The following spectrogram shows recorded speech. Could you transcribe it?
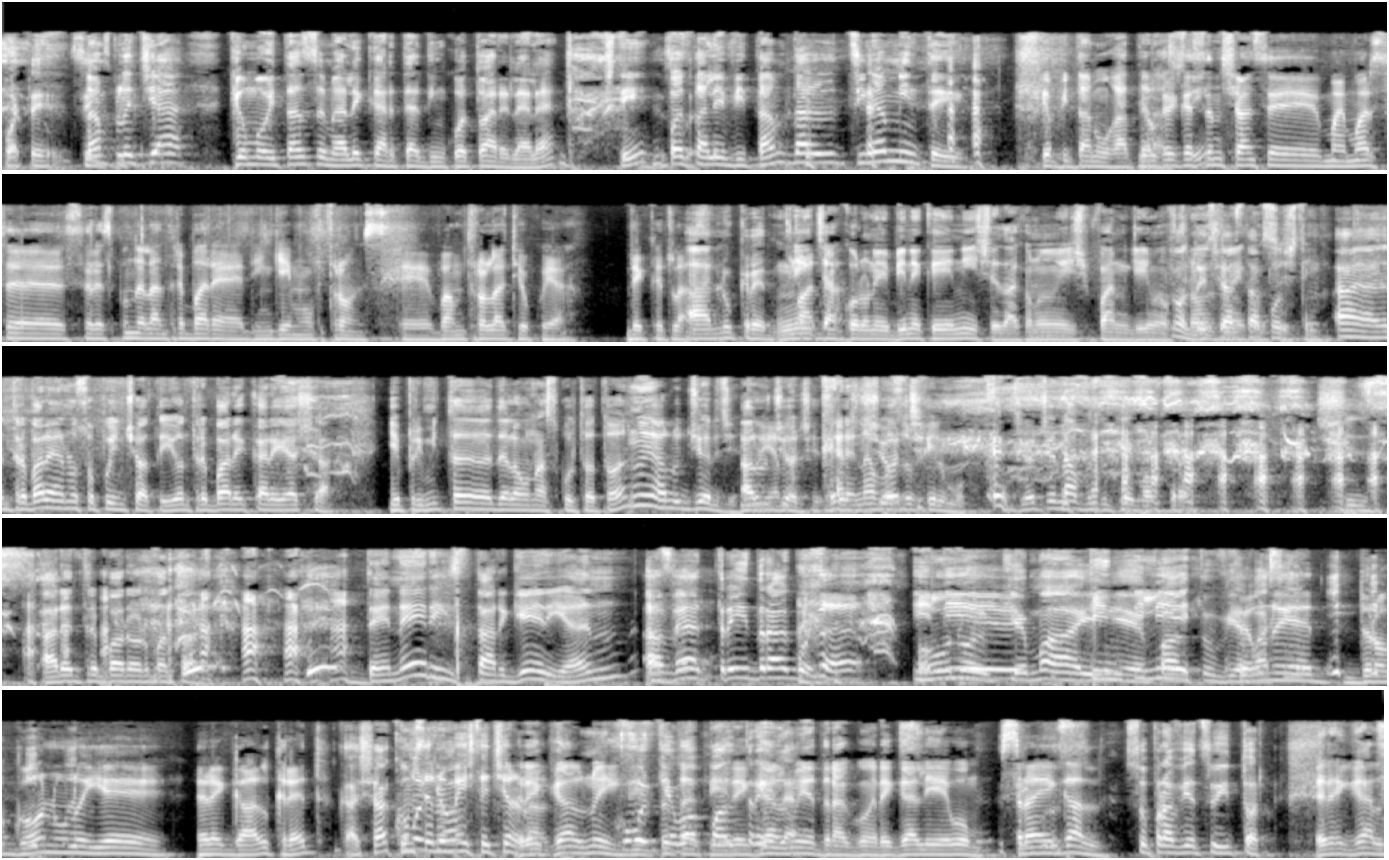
Poate se Dar îmi plăcea că mă uitam să-mi aleg cartea din cotoarele alea, știi? Pe ăsta le evitam, dar țineam minte Capitanul Eu Hatteras, cred că știi? sunt șanse mai mari să, să răspundă la întrebarea aia din Game of Thrones. Că v-am trolat eu cu ea decât la A, asta. nu cred. Nici Ba, da. acolo nu e bine că e nișe, dacă nu ești fan Game of Nu, Thrones, deci nu ai asta a cum să fost... știi. A, întrebarea aia nu o să o pui niciodată. E o întrebare care e așa. E primită de la un ascultător? Nu e al lui George. Al lui George. Care Deci n-a George- văzut filmul. George n-a văzut Game of Thrones. Și are întrebarea următoare. Daenerys Targaryen avea trei dragoni. Da. Unul Ilie îl chema Ilie, Pintilie. altul Pe unul Viemase. e Drogon, unul e Regal, cred. Așa, cum cum îl se chema? numește celălalt? Regal nu îl există, chema pe tati. al Regal treilea? nu e dragon, regal e om. Raegal. Supraviețuitor. Regal.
